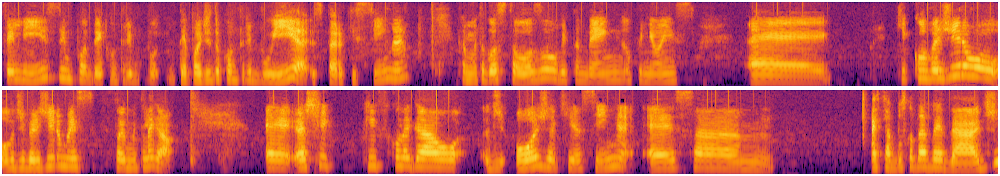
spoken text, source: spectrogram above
feliz em poder ter podido contribuir, espero que sim, né? Foi muito gostoso ouvir também opiniões é, que convergiram ou, ou, divergiram, mas foi muito legal. É, eu acho que ficou legal de hoje aqui, assim, essa, essa busca da verdade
